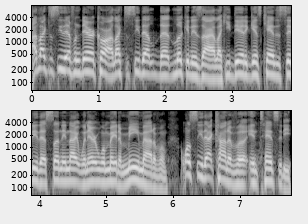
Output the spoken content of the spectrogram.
I'd like to see that from Derek Carr. I'd like to see that that look in his eye, like he did against Kansas City that Sunday night when everyone made a meme out of him. I want to see that kind of uh, intensity.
